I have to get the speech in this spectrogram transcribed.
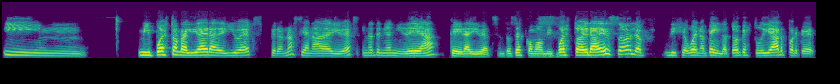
y mm, mi puesto en realidad era de UX, pero no hacía nada de UX y no tenía ni idea que era UX. Entonces, como mi puesto era eso, lo, dije, bueno, ok, lo tengo que estudiar porque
